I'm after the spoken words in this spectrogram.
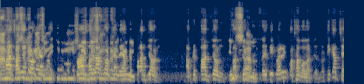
নামের পাঁচ পাশে লেখা আছে অন্তরে দরকার নেই। আপনি পাঁচজন পাঁচজন। তৈরি করেন কথা বলার জন্য ঠিক আছে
